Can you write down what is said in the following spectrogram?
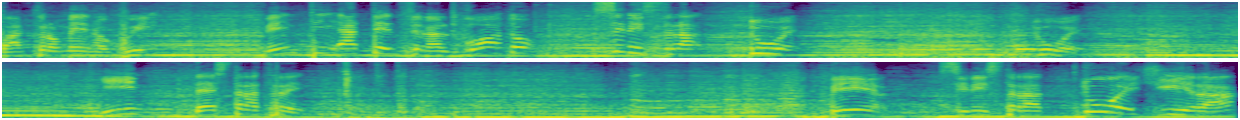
4 meno qui 20 attenzione al vuoto sinistra 2 2 in destra 3 per sinistra 2 gira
